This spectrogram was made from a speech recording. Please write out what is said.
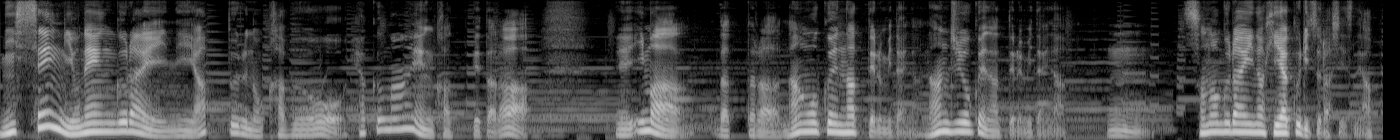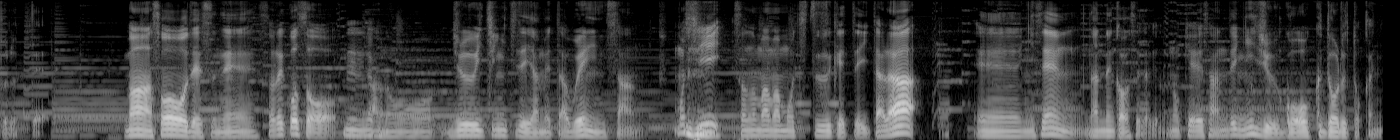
2004年ぐらいにアップルの株を100万円買ってたら、えー今だったら何億円になってるみたいな、何十億円になってるみたいな、うんそのぐらいの飛躍率らしいですね、アップルって。まあそうですね。それこそ、うんあの、11日で辞めたウェインさん。もし、そのまま持ち続けていたら、えー、2000何年か忘れたけど、の計算で25億ドルとかに。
